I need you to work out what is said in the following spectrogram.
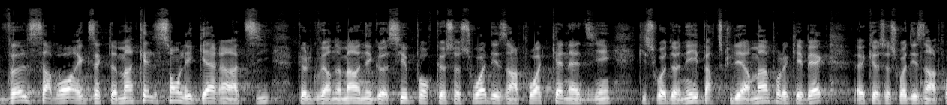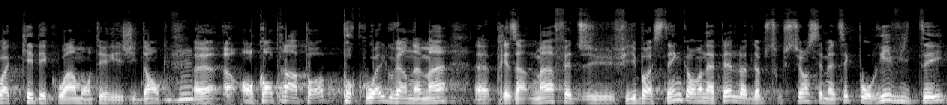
veulent savoir exactement quelles sont les garanties que le gouvernement a négociées pour que ce soit des emplois canadiens qui soient donnés, et particulièrement pour le Québec, euh, que ce soit des emplois québécois en Montérégie. Donc, Mhm. euh, on comprend pas pourquoi le gouvernement euh, présentement fait du filibustering, comme on appelle, là, de l'obstruction systématique, pour éviter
